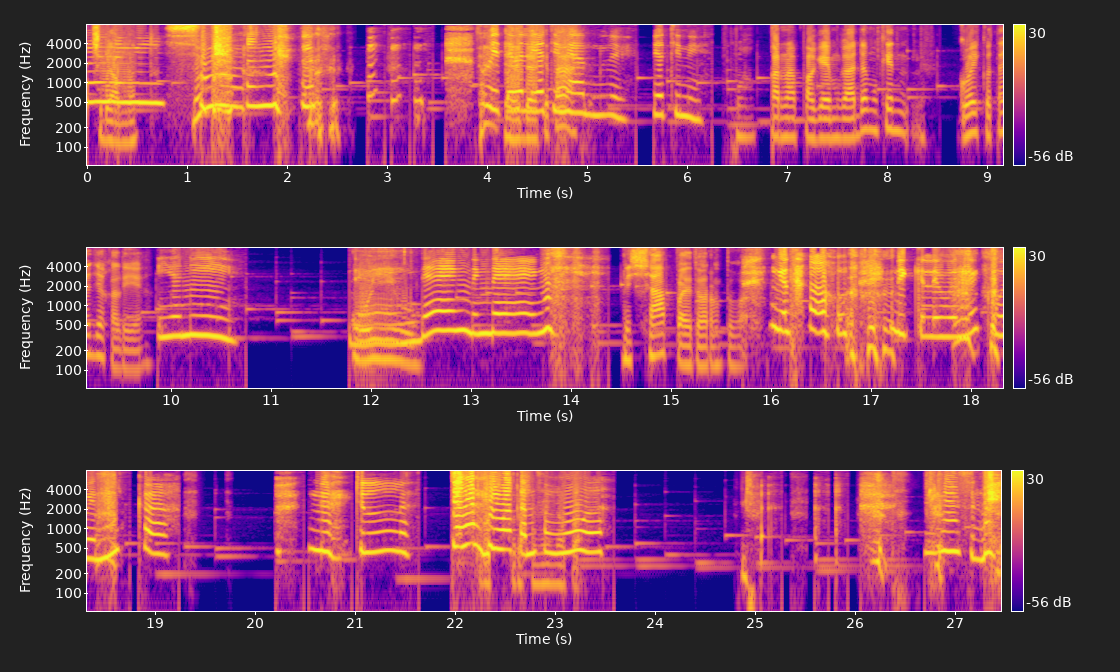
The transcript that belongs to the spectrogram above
sudah amat. Wait, lihat kita- ini Adle. Lihat ini. Karena Pak GM gak ada, mungkin gue ikut aja kali ya. Iya nih. Oh, iya. Deng, deng, deng. Ini siapa itu orang tua? Nggak tahu. Di kelebihannya kue nikah. Nggak jelas. Jangan dimakan semua. Ini sedih.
